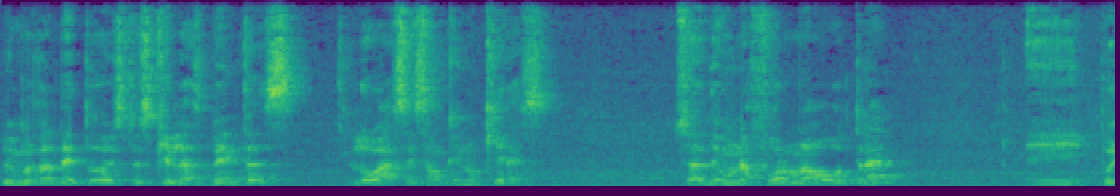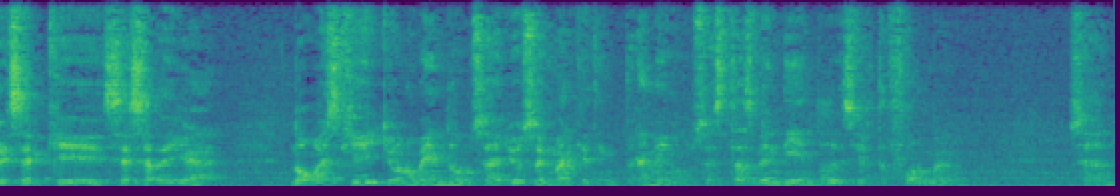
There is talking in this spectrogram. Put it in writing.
lo importante de todo esto es que las ventas lo haces aunque no quieras. O sea, de una forma u otra, eh, puede ser que César diga, no, es que yo no vendo, o sea, yo soy marketing, espérame, o sea, estás vendiendo de cierta forma. O sea,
